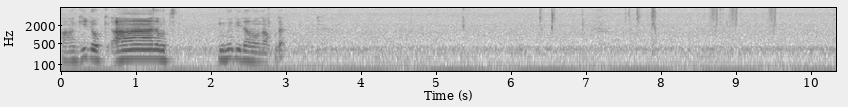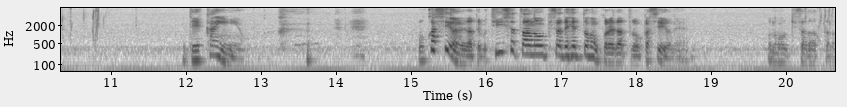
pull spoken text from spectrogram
あギリ置きあーでも無理だろうなこれ。でかいんよ。おかしいよね。だって T シャツあの大きさでヘッドホンこれだったらおかしいよね。この大きさだったら。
